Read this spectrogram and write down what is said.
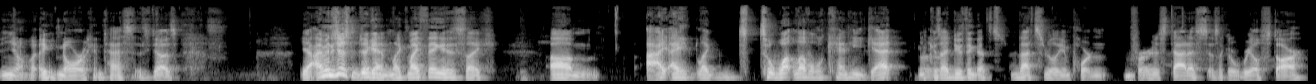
know ignore contest as he does. Yeah, I mean, it's just again like my thing is like, um, I, I like to what level can he get? Because mm-hmm. I do think that's that's really important for his status as like a real star.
